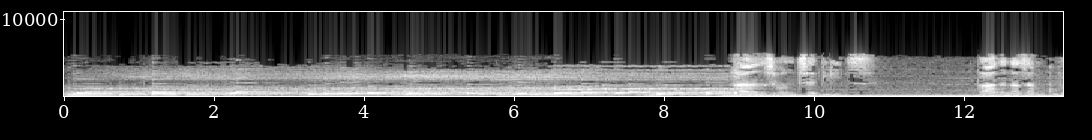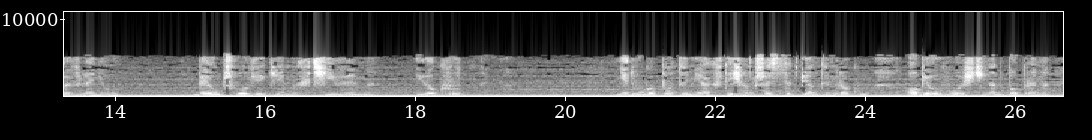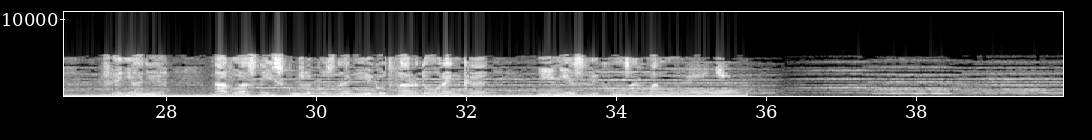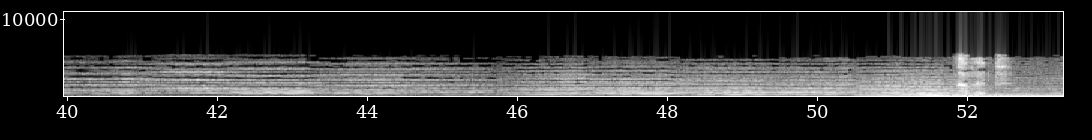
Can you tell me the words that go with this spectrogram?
Hans von Zedlitz, pan na zamku we Wleniu, był człowiekiem chciwym i okrutnym. Niedługo po tym, jak w 1605 roku objął włości nad Bobrem, Wlenianie na własnej skórze poznali jego twardą rękę i niezwykłą zachłanność. Nawet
